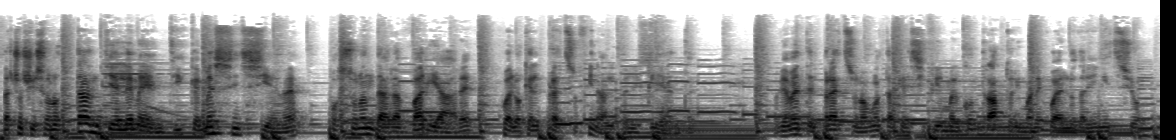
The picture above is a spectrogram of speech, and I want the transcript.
perciò ci sono tanti elementi che messi insieme possono andare a variare quello che è il prezzo finale per il cliente. Ovviamente il prezzo una volta che si firma il contratto rimane quello dall'inizio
